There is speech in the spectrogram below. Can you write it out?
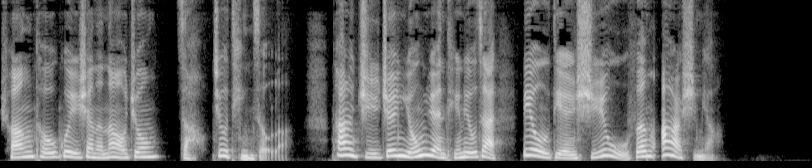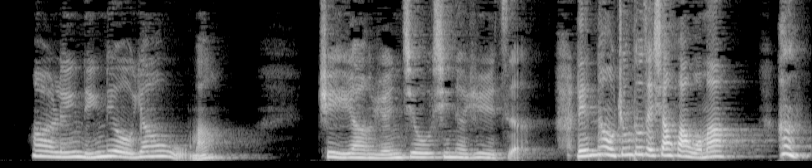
床头柜上的闹钟早就停走了，它的指针永远停留在六点十五分二十秒。二零零六幺五吗？这让人揪心的日子。连闹钟都在笑话我吗？哼！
